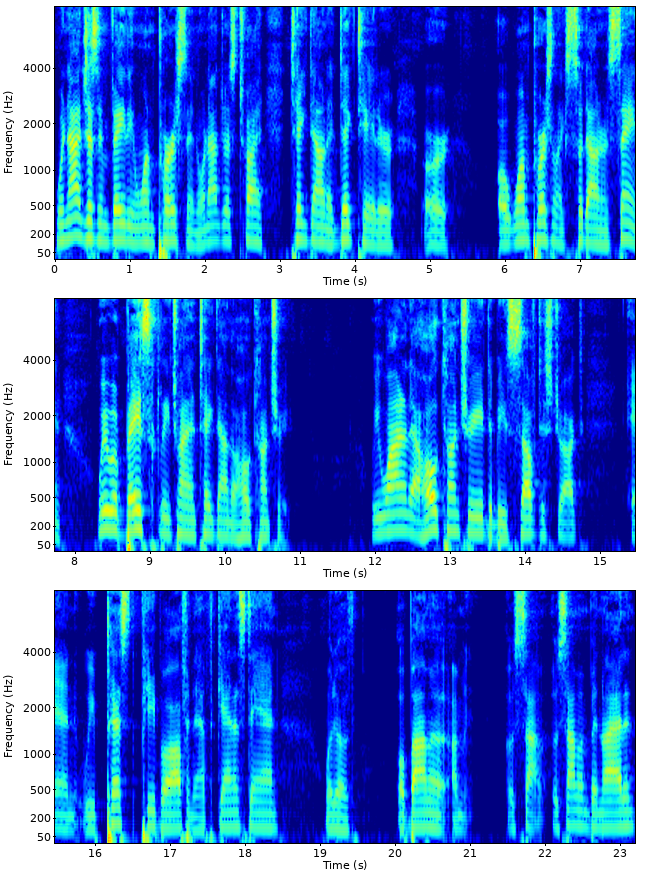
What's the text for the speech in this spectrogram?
We're not just invading one person. We're not just trying to take down a dictator or or one person like Saddam Hussein. We were basically trying to take down the whole country. We wanted that whole country to be self-destruct, and we pissed people off in Afghanistan with Obama, um, Osama, Osama bin Laden,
